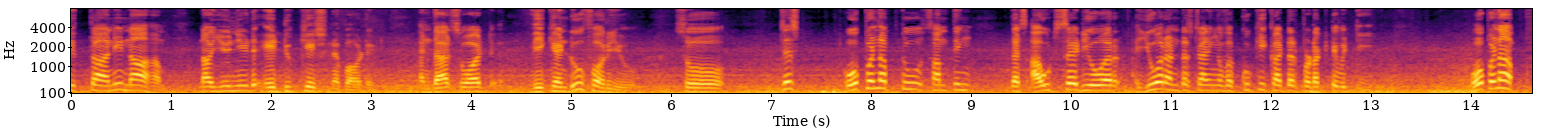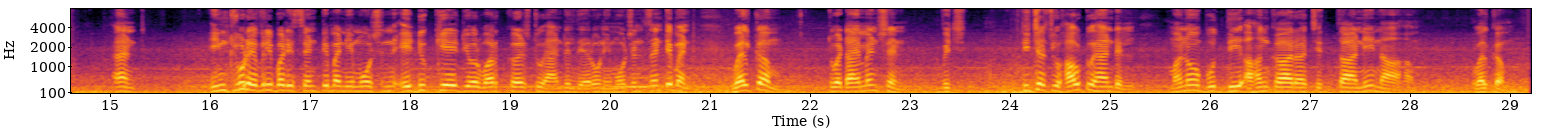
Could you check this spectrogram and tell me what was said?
chittani naham now you need education about it and that's what we can do for you. So just open up to something that's outside your your understanding of a cookie cutter productivity. Open up and include everybody's sentiment, emotion, educate your workers to handle their own emotion, sentiment. Welcome to a dimension which teaches you how to handle mano buddhi ahankara chittani naham. Welcome.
